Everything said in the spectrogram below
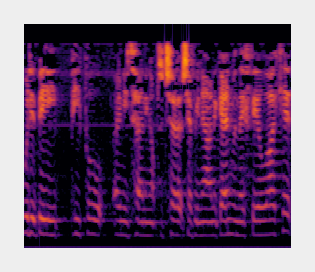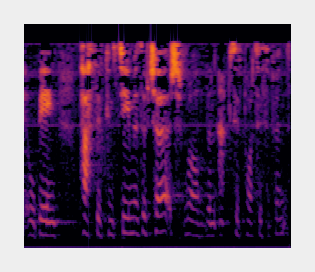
Would it be people only turning up to church every now and again when they feel like it, or being passive consumers of church rather than active participants?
